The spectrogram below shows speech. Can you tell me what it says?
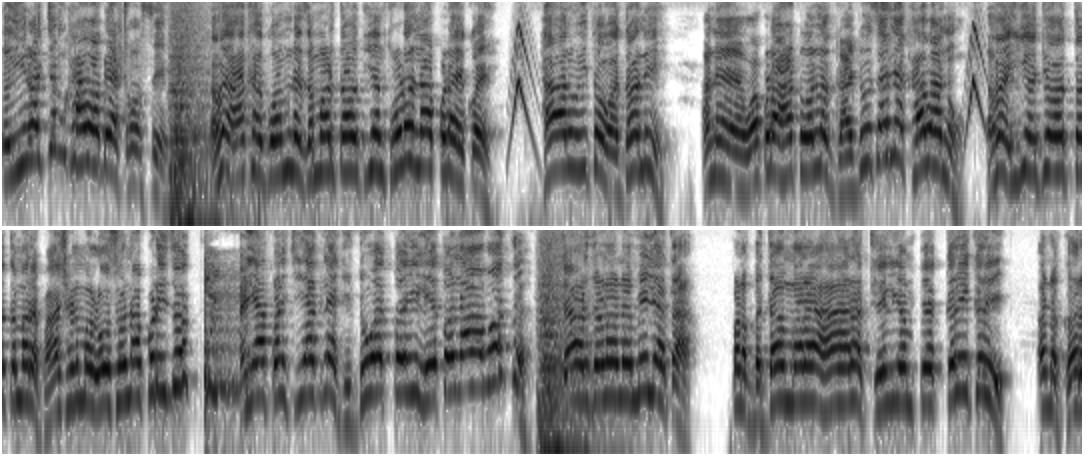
તો ઈરો ચમ ખાવા બેઠો છે? હવે આખા ગામને જમાડતા હોય ત્યાં થોડો ના પડાય કોઈ. હારું, ઈ તો વધો નહીં. અને આપણા હાટું અલગ ગાઢું છે ને ખાવાનું. હવે અહીંયા જો તો તમારે ભાષણમાં લોસો ના પડી જોત. અહીંયા પણ ચિયાક ને કીધું હોત તો એ લેતો ના આવત ચાર જણાને મિલ્યા તા. પણ બધા મારા હારા થેલિયમ પેક કરી કરી અને ઘર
